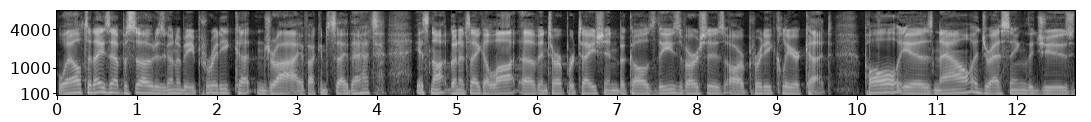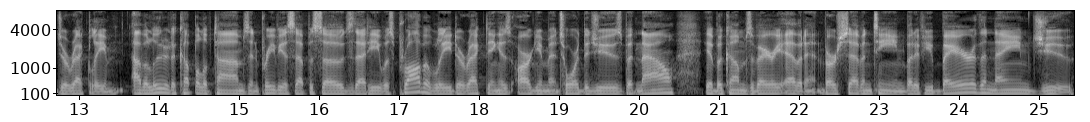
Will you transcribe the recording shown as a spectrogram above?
Well, today's episode is going to be pretty cut and dry, if I can say that. It's not going to take a lot of interpretation because these verses are pretty clear cut. Paul is now addressing the Jews directly. I've alluded a couple of times in previous episodes that he was probably directing his argument toward the Jews, but now it becomes very evident. Verse 17 But if you bear the name Jew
